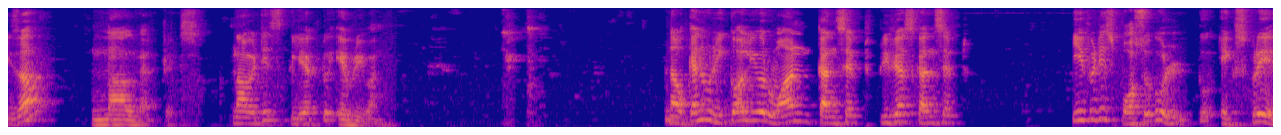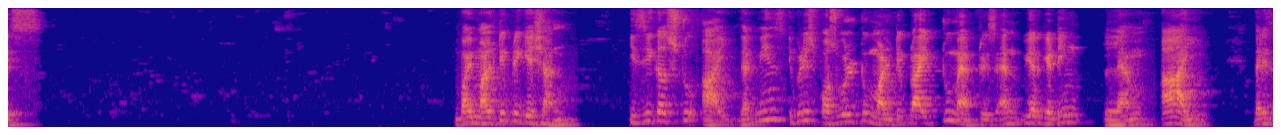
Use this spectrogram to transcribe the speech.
is a null matrix. Now it is clear to everyone. Now can you recall your one concept previous concept? If it is possible to express by multiplication is equals to i. That means if it is possible to multiply two matrices and we are getting lam i that is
